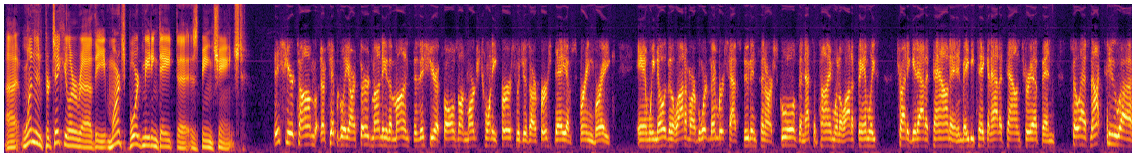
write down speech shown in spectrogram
uh, one in particular, uh, the March board meeting date is being changed. This year, Tom, typically our third Monday of the month, and this year it falls on March 21st, which is our first day of spring break. And we know that a lot of our board members have students in our schools, and that's a time when a lot of families try to get out of town and maybe take an out-of-town trip. And so as not to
